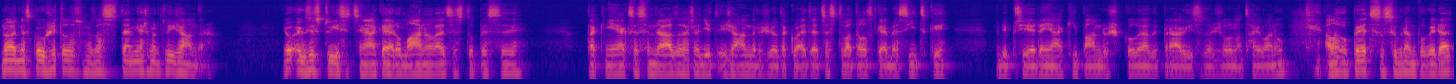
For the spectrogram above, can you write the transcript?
No a dneska už je to zase téměř mrtvý žánr. Jo, existují sice nějaké románové cestopisy, tak nějak se sem dá zařadit i žánr, že jo, takové té cestovatelské besídky, kdy přijede nějaký pán do školy a vypráví, co zažil na Tajvanu. Ale opět, co si budeme povědat,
